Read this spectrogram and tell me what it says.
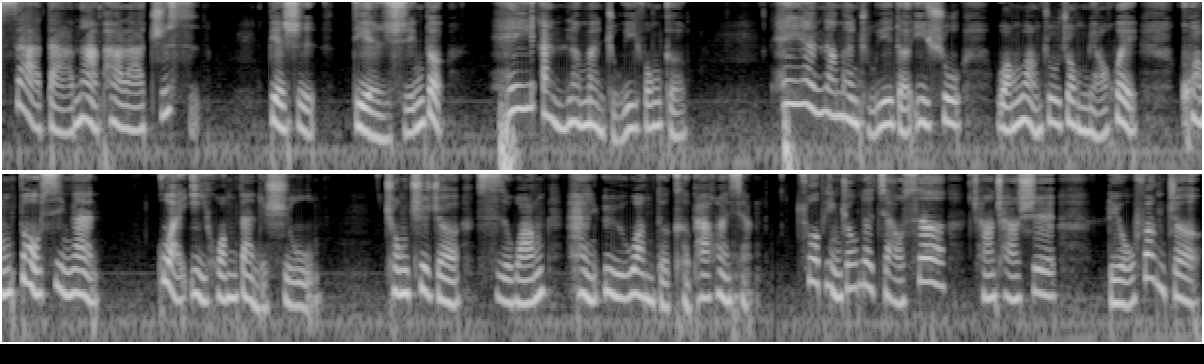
萨达纳帕拉之死，便是典型的黑暗浪漫主义风格。黑暗浪漫主义的艺术往往注重描绘狂暴、性暗、怪异、荒诞的事物，充斥着死亡和欲望的可怕幻想。作品中的角色常常是流放者，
